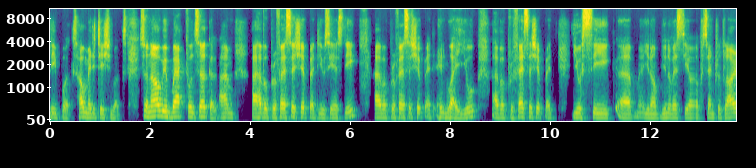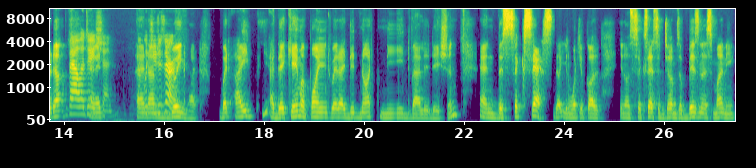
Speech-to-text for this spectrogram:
sleep works, how meditation works. So now we're back full circle. I'm I have a professorship at UCSD. I have a professorship at NYU. I have a professorship at UC, uh, you know, University of Central Florida. Validation, and, and which I'm you deserve. Doing that but i there came a point where i did not need validation and the success the you know what you call you know success in terms of business money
